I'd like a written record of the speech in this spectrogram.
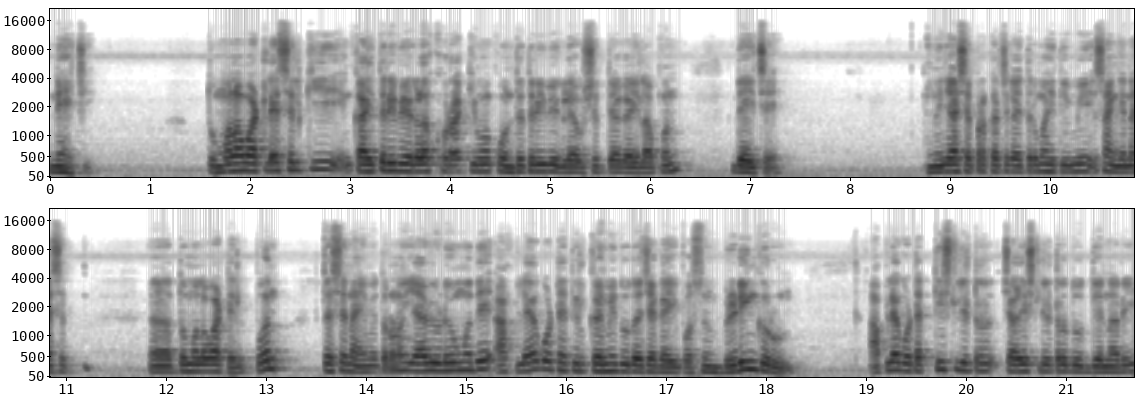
न्यायची? तुम्हाला वाटले असेल की काहीतरी वेगळा खुराक किंवा कोणते तरी वेगळे औषध त्या गाईला आपण द्यायचे? म्हणजे अशा प्रकारची काहीतरी माहिती मी सांगेन असं तुम्हाला वाटेल. पण तसे नाही मित्रांनो या व्हिडिओमध्ये आपल्या गोठ्यातील कमी दुधाच्या गायीपासून ब्रीडिंग करून आपल्या गोठ्यात तीस लिटर चाळीस लिटर दूध देणारी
